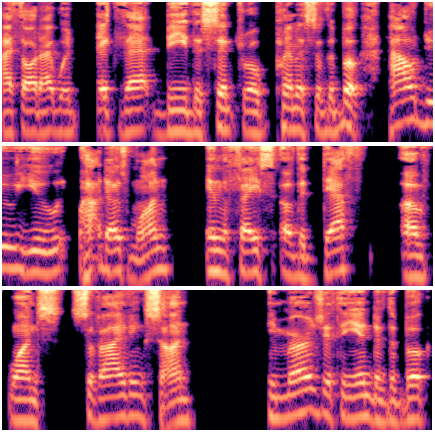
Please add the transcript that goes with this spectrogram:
I thought I would make that be the central premise of the book. How do you, how does one, in the face of the death of one's surviving son emerge at the end of the book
